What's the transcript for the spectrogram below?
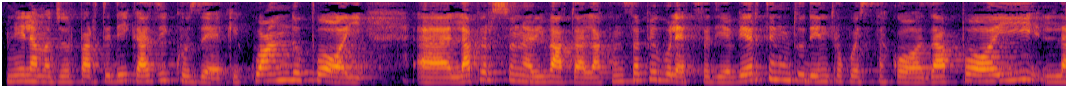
nella maggior parte dei casi cos'è? Che quando poi eh, la persona è arrivata alla consapevolezza di aver tenuto dentro questa cosa, poi il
